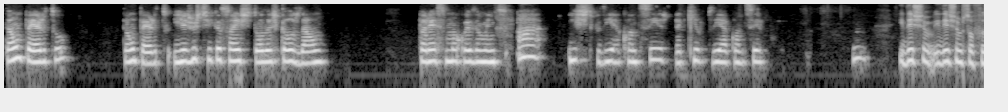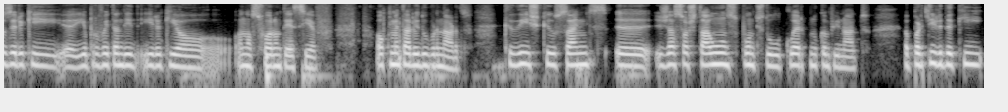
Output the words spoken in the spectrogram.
tão perto, tão perto, e as justificações todas que eles dão parece uma coisa muito. Ah, isto podia acontecer, aquilo podia acontecer. Hum. E deixa-me deixa só fazer aqui, eh, e aproveitando de ir aqui ao, ao, nosso fórum TSF, ao comentário do Bernardo, que diz que o Sainz uh, já só está a 11 pontos do Leclerc no campeonato. a partir daqui,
